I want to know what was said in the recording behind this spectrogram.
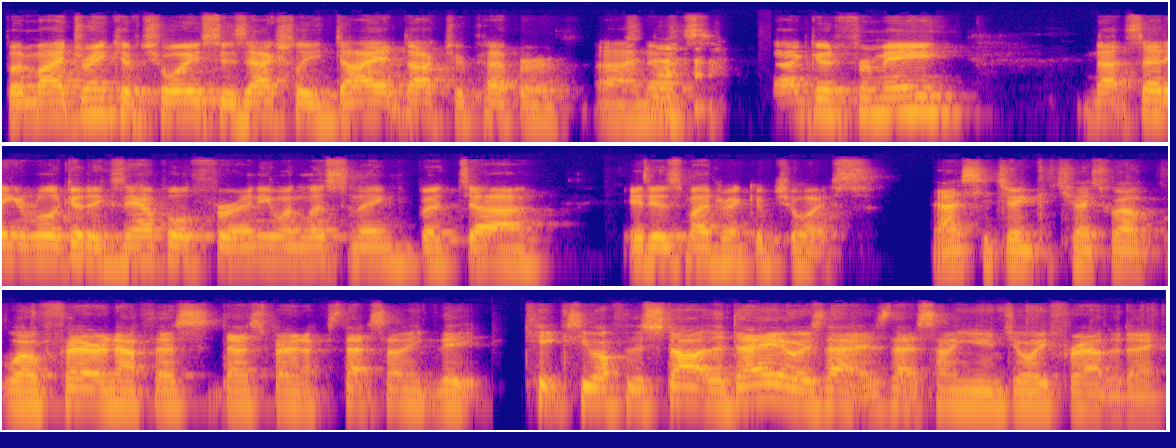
but my drink of choice is actually Diet Dr. Pepper. Uh, I know it's not good for me, not setting a real good example for anyone listening, but uh, it is my drink of choice. That's your drink of choice. Well, well, fair enough. That's that's fair enough. Is that something that kicks you off at the start of the day, or is that is that something you enjoy throughout the day?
